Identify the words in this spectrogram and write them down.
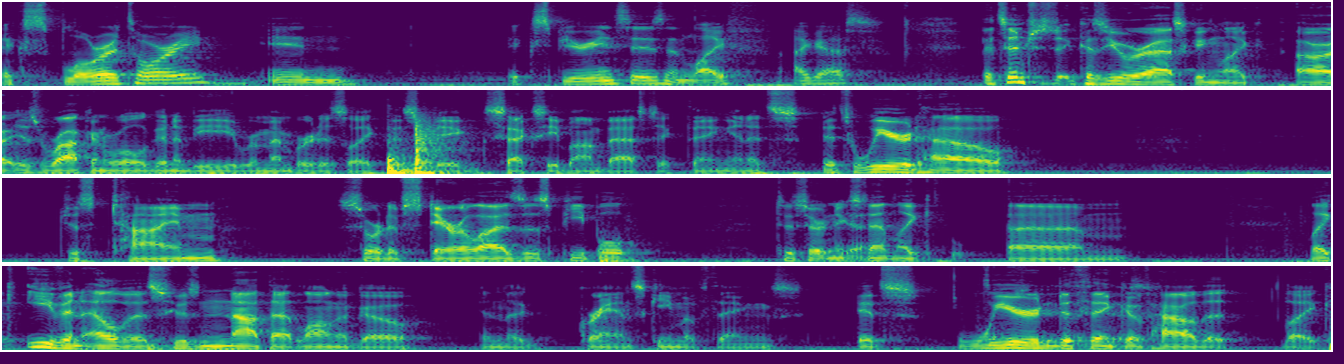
exploratory in experiences in life i guess It's interesting because you were asking like, uh, is rock and roll going to be remembered as like this big, sexy, bombastic thing? And it's it's weird how just time sort of sterilizes people to a certain Yeah. extent. Like, um, like even Elvis, who's not that long ago in the grand scheme of things, it's weird to think of how that like,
